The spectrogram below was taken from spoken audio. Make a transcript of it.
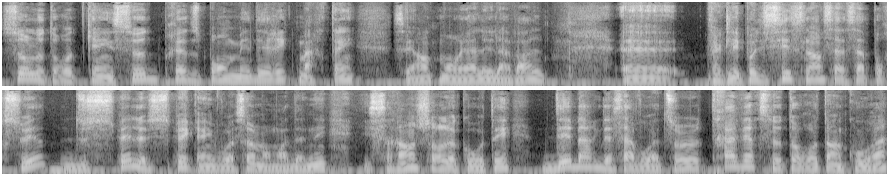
sur l'autoroute 15 Sud, près du pont Médéric-Martin. C'est entre Montréal et Laval. Euh, fait que les policiers se lancent à sa poursuite du suspect. Le suspect, quand il voit ça à un moment donné, il se range sur le côté, débarque de sa voiture, traverse l'autoroute en courant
